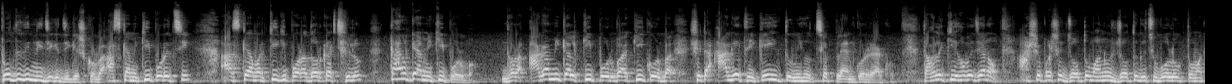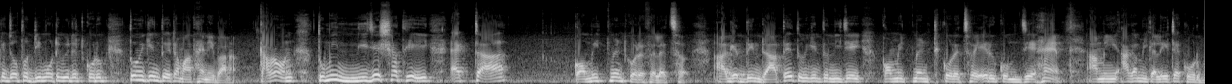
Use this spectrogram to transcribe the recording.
প্রতিদিন নিজেকে জিজ্ঞেস করবে, আজকে আমি কি পড়েছি? আজকে আমার কি কি পড়া দরকার ছিল? কালকে আমি কি পড়ব? ধরো, আগামীকাল কি পড়বা, কি করবা, সেটা আগে থেকেই তুমি হচ্ছে প্ল্যান করে রাখো। তাহলে কি হবে জানো? আশেপাশে যত মানুষ যত কিছু বলুক, তোমাকে যত ডিমোটিভেটেড করুক, তুমি কিন্তু এটা মাথায় নিবা না। কারণ তুমি নিজের সাথেই একটা কমিটমেন্ট করে ফেলেছ। আগের দিন রাতে তুমি কিন্তু নিজেই কমিটমেন্ট করেছ এরকম যে হ্যাঁ আমি আগামীকাল এটা করব।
